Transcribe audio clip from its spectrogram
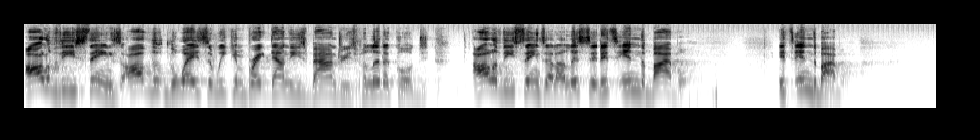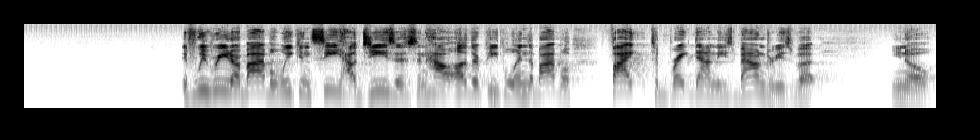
All of these things, all the, the ways that we can break down these boundaries, political, all of these things that are listed, it's in the Bible. It's in the Bible. If we read our Bible, we can see how Jesus and how other people in the Bible fight to break down these boundaries, but you know,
